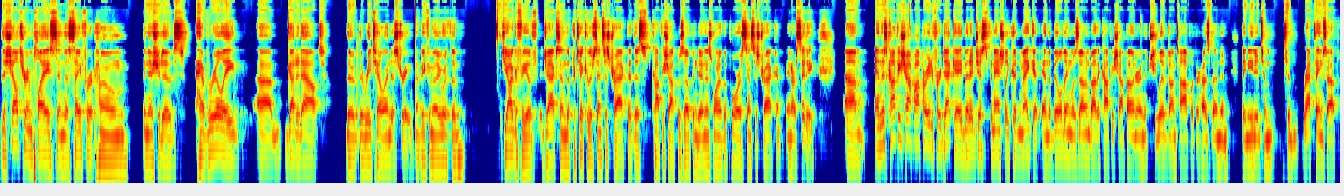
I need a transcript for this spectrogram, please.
the shelter in place and the safer at home initiatives have really um, gutted out the, the retail industry. I'd be familiar with the geography of Jackson. The particular census tract that this coffee shop was opened in is one of the poorest census tracts in our city. Um, and this coffee shop operated for a decade, but it just financially couldn't make it. And the building was owned by the coffee shop owner, and that she lived on top with her husband, and they needed to to wrap things up.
